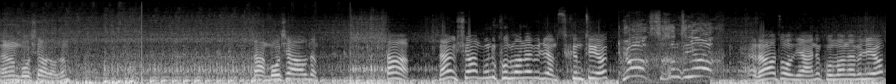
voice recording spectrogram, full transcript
Hemen boşa alalım. Tamam boşa aldım. Tamam. Ben şu an bunu kullanabiliyorum. Sıkıntı yok. Yok sıkıntı yok. Rahat ol yani kullanabiliyorum.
